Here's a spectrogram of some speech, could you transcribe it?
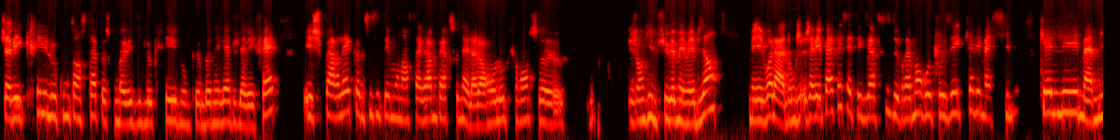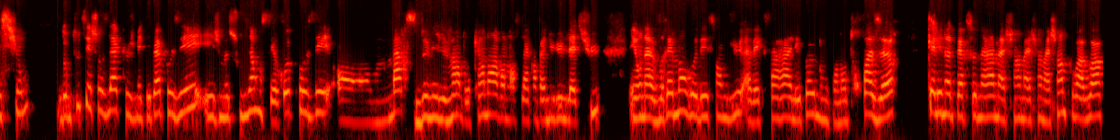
j'avais créé le compte Insta parce qu'on m'avait dit de le créer, donc euh, bon élève, je l'avais fait, et je parlais comme si c'était mon Instagram personnel. Alors en l'occurrence, euh, les gens qui me suivaient m'aimaient bien, mais voilà. Donc j'avais pas fait cet exercice de vraiment reposer quelle est ma cible, quelle est ma mission, donc, toutes ces choses-là que je ne m'étais pas posées, et je me souviens, on s'est reposé en mars 2020, donc un an avant de lancer la campagne Ulule là-dessus, et on a vraiment redescendu avec Sarah à l'époque, donc pendant trois heures, quel est notre personnage, machin, machin, machin, pour avoir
